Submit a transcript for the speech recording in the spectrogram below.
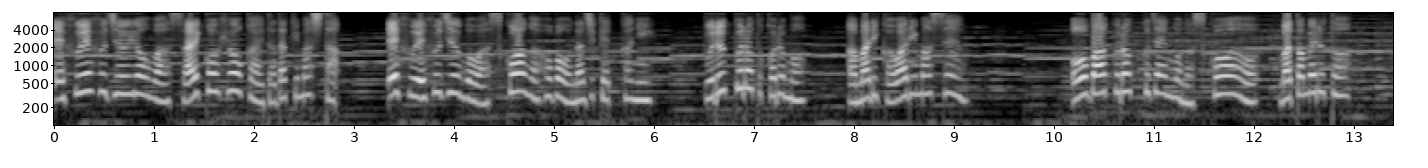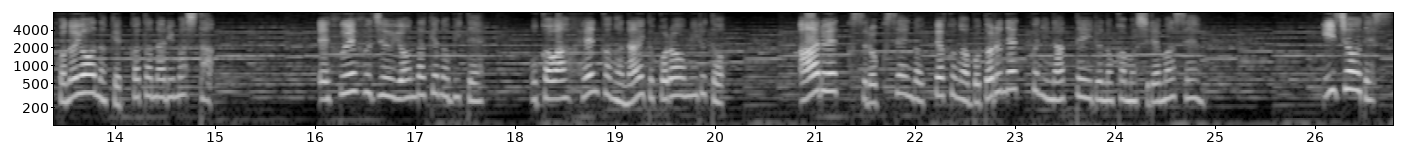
FF14 は最高評価いただきました。FF15 はスコアがほぼ同じ結果に、ブルプロトコルもあまり変わりません。オーバークロック前後のスコアをまとめると、このような結果となりました。FF14 だけ伸びて、他は変化がないところを見ると、RX6600 がボトルネックになっているのかもしれません。以上です。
